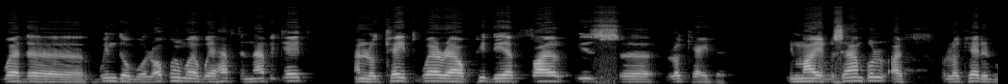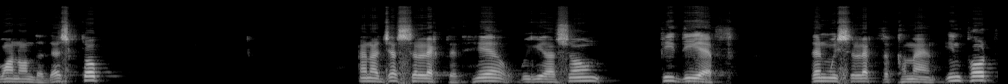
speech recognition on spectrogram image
where the window will open where we have to navigate and locate where our PDF file is uh, located. In my example, I've located one on the desktop and I just selected. Here we are shown PDF. Then we select the command import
